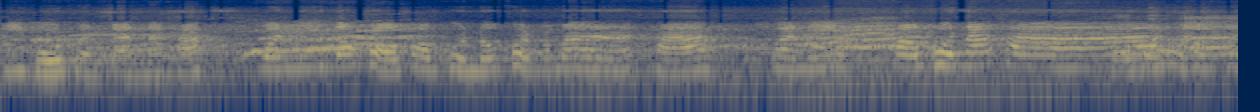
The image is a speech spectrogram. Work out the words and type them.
ที่บูธเหมือนกันนะคะ วันนี้ต้องขอขอบคุณทุกคนมากๆนะคะ วันนี้ขอบคุณนะคะขอบคุณค่ะ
